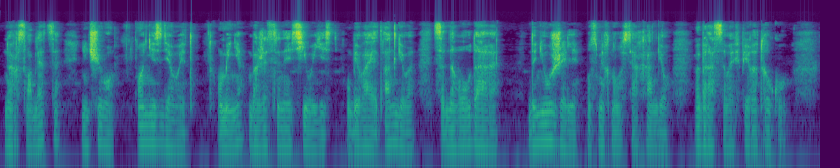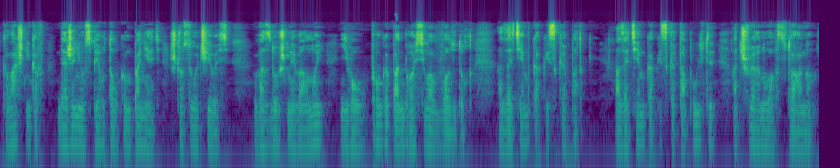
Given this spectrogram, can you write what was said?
Но расслабляться ничего он не сделает. У меня божественная сила есть, убивает ангела с одного удара». «Да неужели?» — усмехнулся Архангел, выбрасывая вперед руку. Калашников даже не успел толком понять, что случилось. Воздушной волной его упруго подбросило в воздух, а затем, как из, капот... а затем, как из катапульты, отшвырнуло в сторону.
